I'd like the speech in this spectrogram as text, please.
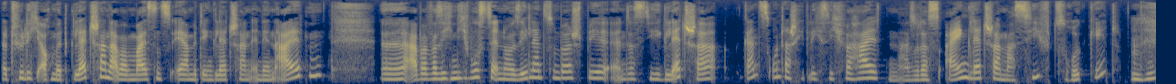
natürlich auch mit Gletschern, aber meistens eher mit den Gletschern in den Alpen. Äh, aber was ich nicht wusste in Neuseeland zum Beispiel, äh, dass die Gletscher ganz unterschiedlich sich verhalten. Also dass ein Gletscher massiv zurückgeht mhm.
